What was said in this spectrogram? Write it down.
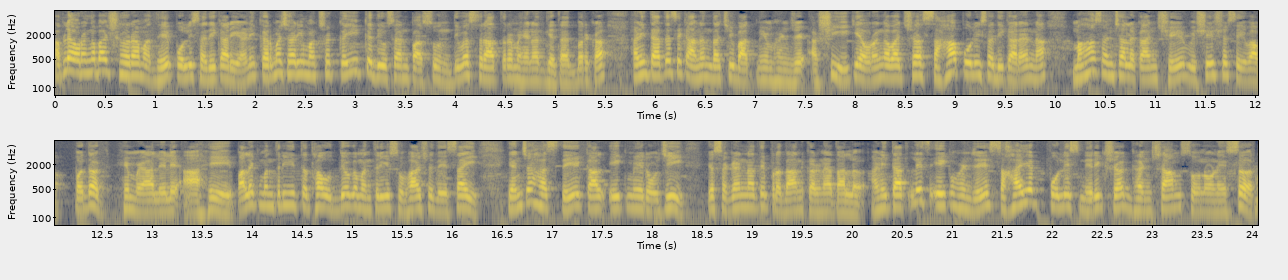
आपल्या औरंगाबाद शहरामध्ये पोलीस अधिकारी आणि कर्मचारी मागच्या कैक दिवसांपासून दिवस, रात्र, मेहनत घेत आहेत बरं का? आणि त्यातच एक आनंदाची बातमी म्हणजे अशी की औरंगाबादच्या सहा पोलीस अधिकाऱ्यांना महासंचालकांचे विशेष सेवा पदक हे मिळालेले आहे. पालकमंत्री तथा उद्योग मंत्री सुभाष देसाई यांच्या हस्ते काल एक मे रोजी या सगळ्यांना ते प्रदान करण्यात आलं. आणि त्यातलेच एक म्हणजे सहाय्यक पोलीस निरीक्षक Ghanshyam Sonawane sir.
